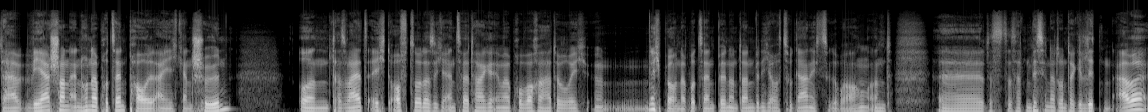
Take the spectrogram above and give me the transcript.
da wäre schon ein 100% Paul eigentlich ganz schön. Und das war jetzt echt oft so, dass ich ein, zwei Tage immer pro Woche hatte, wo ich äh, nicht bei 100% bin und dann bin ich auch zu gar nichts zu gebrauchen und äh, das, das hat ein bisschen darunter gelitten. Aber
